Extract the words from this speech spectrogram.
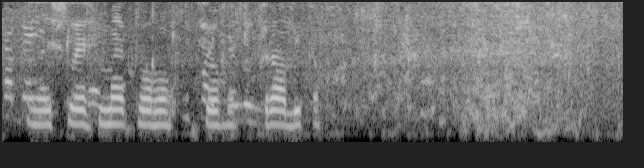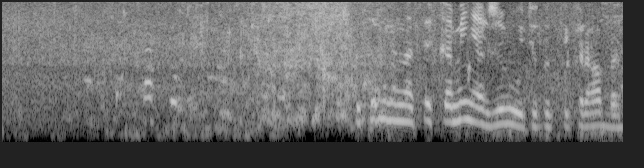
Так, Знайшли мертвого цього крабіка. Це вони на цих каміннях живуть, отут ті краби.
